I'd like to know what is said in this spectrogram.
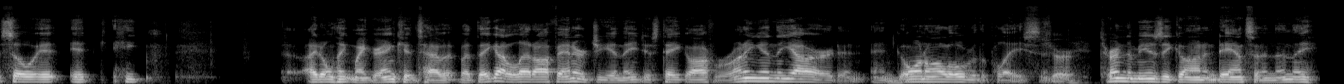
So it it he. I don't think my grandkids have it, but they got to let off energy and they just take off running in the yard and, and mm-hmm. going all over the place. And sure. Turn the music on and dancing, and then they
